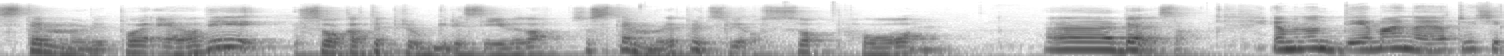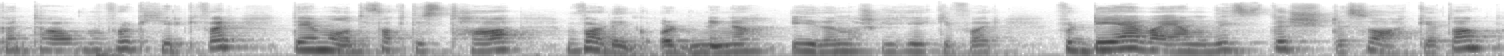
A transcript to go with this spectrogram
Stemmer du på en av de såkalte progressive, da, så stemmer du plutselig også på eh, Benestad. Ja, men Det mener jeg at du ikke kan ta opp med folkekirke for. Det må du faktisk ta valgordninga i Den norske kirke for. For det var en av de største svakhetene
